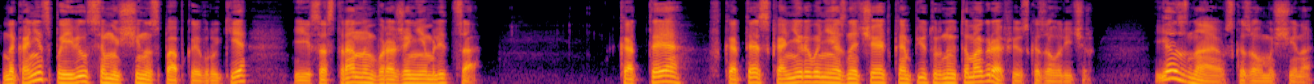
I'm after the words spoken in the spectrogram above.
Наконец появился мужчина с папкой в руке и со странным выражением лица. КТ «В КТ сканирование означает компьютерную томографию», — сказал Ричард. «Я знаю», — сказал мужчина.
